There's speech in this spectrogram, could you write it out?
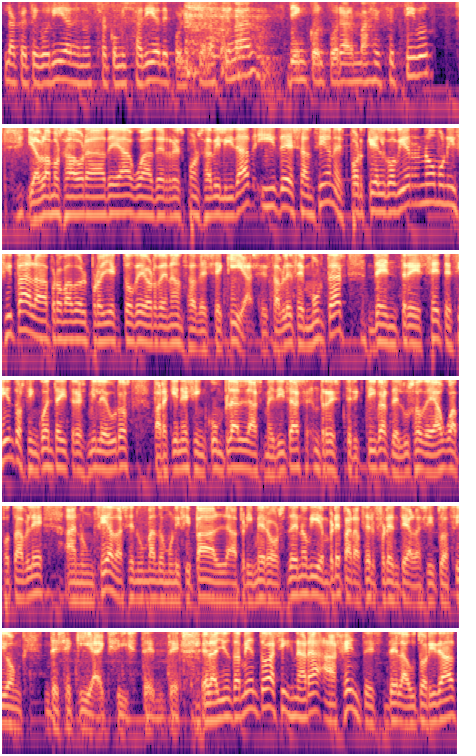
la categoría de nuestra Comisaría de Policía Nacional, de incorporar más efectivos. Y hablamos ahora de agua, de responsabilidad y de sanciones, porque el gobierno municipal ha aprobado el proyecto de ordenanza de sequías. Establece multas de entre 750 y 3.000 euros para quienes incumplan las medidas restrictivas del uso de agua potable anunciadas en un mando municipal a primeros de noviembre para hacer frente a la situación de sequía existente. El ayuntamiento asignará agentes de la autoridad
